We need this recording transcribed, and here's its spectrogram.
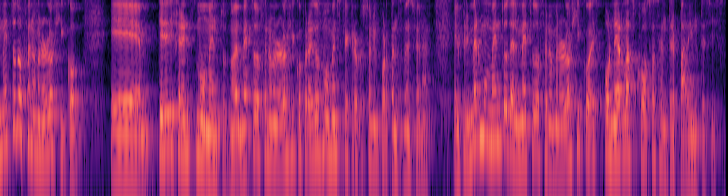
método fenomenológico eh, tiene diferentes momentos, ¿no? El método fenomenológico, pero hay dos momentos que creo que son importantes mencionar. El primer momento del método fenomenológico es poner las cosas entre paréntesis.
